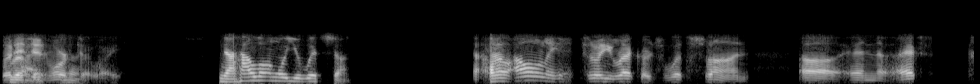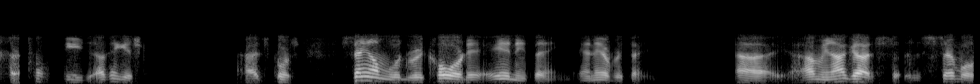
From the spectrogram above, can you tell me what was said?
but right. it didn't work right. that way. Now, how long were you with Sun? I, I only had three records with Sun, uh, and actually, I think it's uh, of course, Sam would record anything and everything. Uh, I mean, I got s- several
